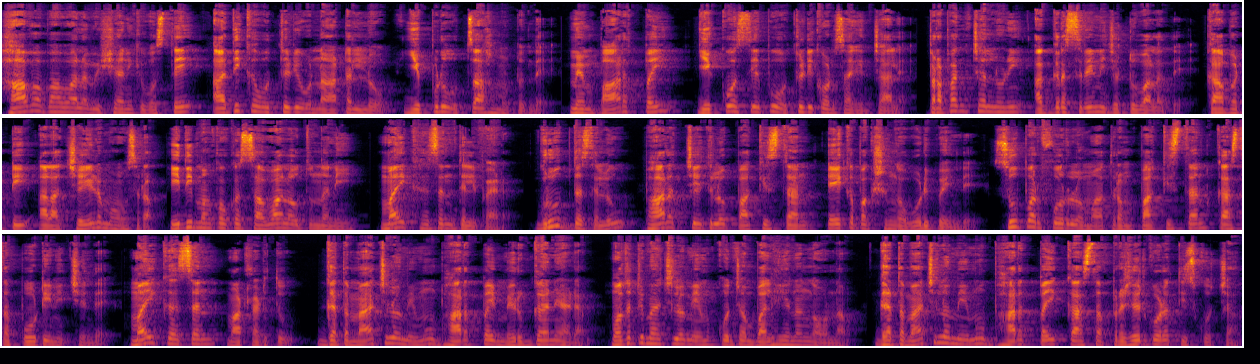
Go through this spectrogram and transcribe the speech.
హావభావాల విషయానికి వస్తే అధిక ఒత్తిడి ఉన్న ఆటల్లో ఎప్పుడూ ఉత్సాహం ఉంటుంది. మేం భారత్ పై ఎక్కువసేపు ఒత్తిడి కొనసాగించాలి. ప్రపంచంలోని అగ్రశ్రేణి జట్టు వాళ్ళదే. కాబట్టి అలా చేయడం అవసరం. ఇది మాకొక సవాల్ అవుతుందని మైక్ హసన్ తెలిపాడు. గ్రూప్ దశలో భారత్ చేతిలో పాకిస్తాన్ ఏకపక్షంగా ఓడిపోయింది. సూపర్ ఫోర్లో మాత్రం పాకిస్తాన్ కాస్త పోటీనిచ్చింది. మైక్ హసన్ మాట్లాడుతూ గత మ్యాచ్లో మేము భారత్ పై మెరుగ్గానే ఆడాం. మొదటి మ్యాచ్లో మేము కొంచెం బలహీనంగా ఉన్నాం. గత మ్యాచ్లో మేము భారత్ పై కాస్త ప్రెషర్ కూడా తీసుకొచ్చాం.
